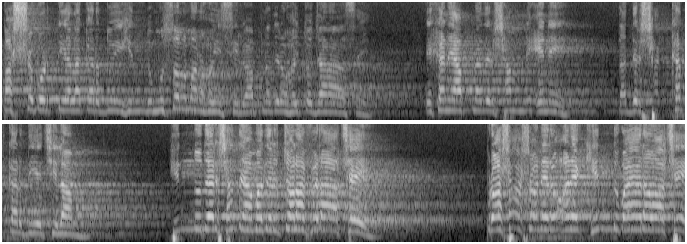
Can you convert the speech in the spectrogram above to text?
পার্শ্ববর্তী এলাকার দুই হিন্দু মুসলমান হয়েছিল। আপনাদের হয়তো জানা আছে। এখানে আপনাদের সামনে এনে তাদের সাক্ষাৎকার দিয়েছিলাম। হিন্দুদের সাথে আমাদের চলাফেরা আছে। প্রশাসনের অনেক হিন্দু ভাইয়েরাও আছে।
